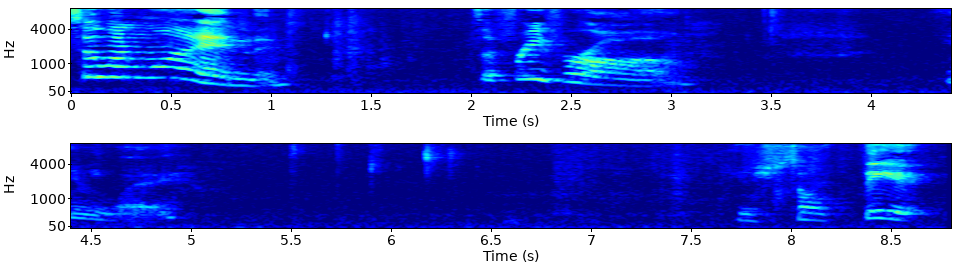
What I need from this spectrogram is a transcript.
Two in one. It's a free for all. Anyway. It's so thick.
